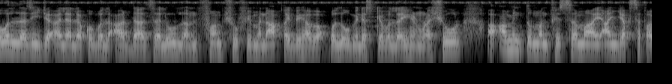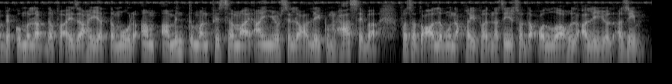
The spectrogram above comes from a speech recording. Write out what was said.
هو الذي جعل لكم الأرض ذلولا فامشوا في مناقبها وقلوا من رزق والله الرشور. أأمنتم من في السماء أن يكسف بكم الأرض فإذا هي تمور؟ أم أمنتم من في السماء أن يرسل عليكم حاسبا فستعلمون كيف نذير صدق الله العلي العظيم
